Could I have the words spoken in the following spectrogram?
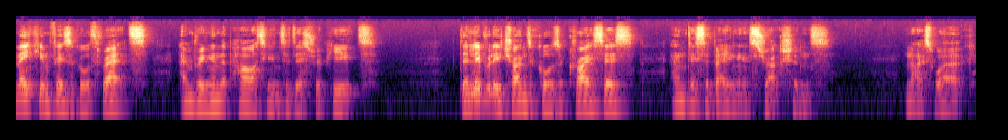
making physical threats, and bringing the party into disrepute, deliberately trying to cause a crisis and disobeying instructions. Nice work.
